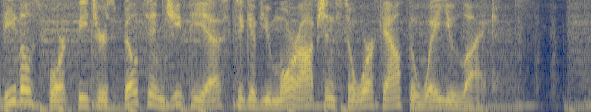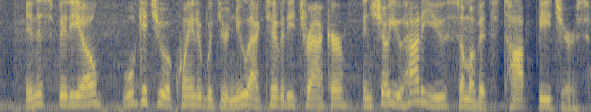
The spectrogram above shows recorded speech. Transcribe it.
vívosport features built-in GPS to give you more options to work out the way you like. In this video, we'll get you acquainted with your new activity tracker and show you how to use some of its top features.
